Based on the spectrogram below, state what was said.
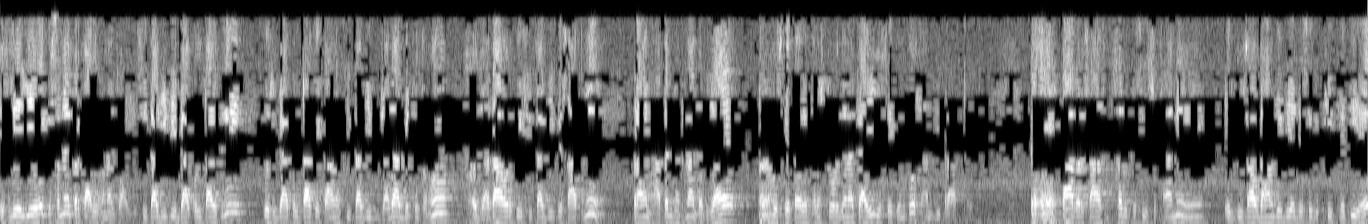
इसलिए ये है कि समय पर कार्य होना चाहिए। सीता जी की व्याकुलता इतनी तो उस व्याकुलता के कारण सीता जी ज़्यादा व्यथित हो और ज़्यादा और कोई सीता जी के साथ में प्राण घातक घटना घट जाए, उसके पहले धनुष तोड़ देना चाहिए, जिससे कि उनको शांति प्राप्त हो। का वर्षा सब किसी सुखाने एक दूसरा उदाहरण दे दिया, जैसे कि खेती है।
